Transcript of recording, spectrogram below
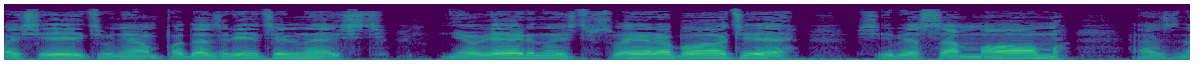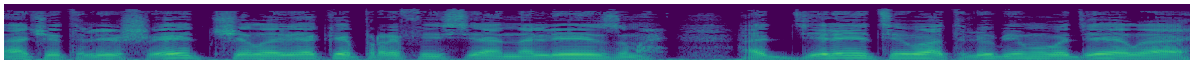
посеять в нем подозрительность, неуверенность в своей работе, в себе самом, а значит лишить человека профессионализма, отделить его от любимого дела,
